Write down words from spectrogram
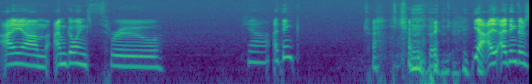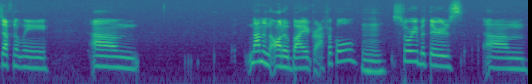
I um, I'm going through. Yeah, I think. Try, trying to think. Yeah, I, I think there's definitely, um, not an autobiographical Mhm. story, but there's um,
